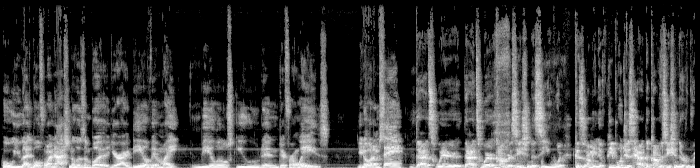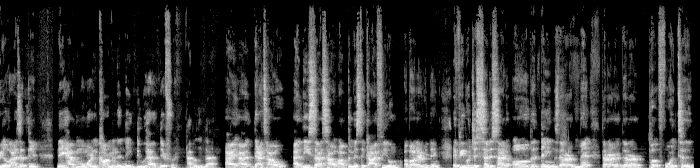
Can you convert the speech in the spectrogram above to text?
who you guys both want nationalism but your idea of it might be a little skewed in different ways you know what i'm saying that's where that's where a conversation to see what because I mean if people just had the conversation they realize that they they have more in common than they do have different. i believe that I, I that's how at least that's how optimistic I feel about everything. If people just set aside all the things that are meant that are that are put forth to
